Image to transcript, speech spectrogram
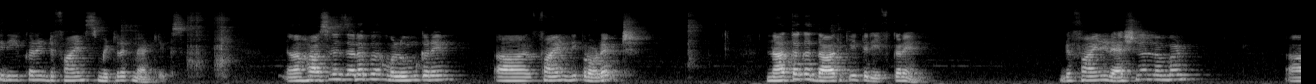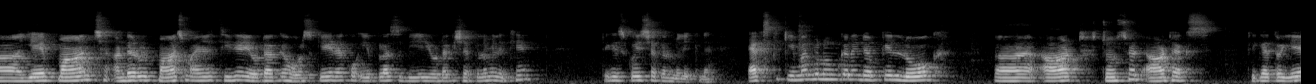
तरीफ करें डिफाइन स्मिट्रक मैट्रिक्स हासिल ज़रब मालूम करें। फाइंड द प्रोडक्ट नातक दाद की तरीफ करें। डिफाइन रैशनल नंबर ये पाँच अंडर रूट पाँच माइनस थ्री योटा के होल स्केयर है, को ए प्लस बी योटा की शक्ल में लिखें। ठीक है, इसको इस शक्ल में लिखना है। एक्स की कीमत मालूम करें, जबकि लोग आठ, चौंसठ, आठ एक्स ठीक है तो ये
